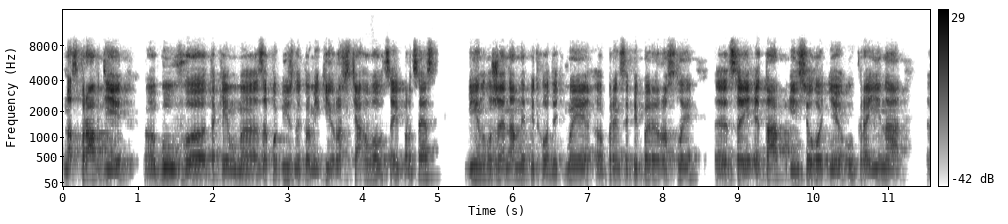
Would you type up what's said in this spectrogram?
насправді е, був е, таким е, запобіжником, який розтягував цей процес. Він уже нам не підходить. Ми е, в принципі переросли е, цей етап, і сьогодні Україна е,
